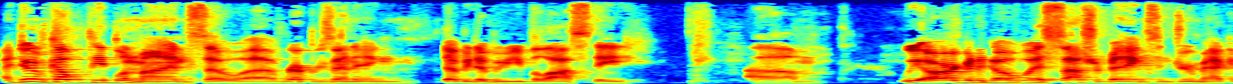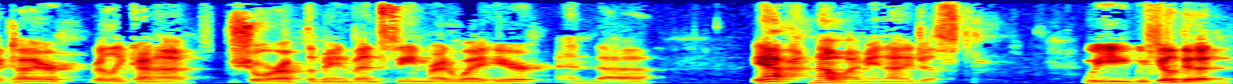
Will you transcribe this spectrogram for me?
I do have a couple people in mind. So uh, representing WWE Velocity, um, we are going to go with Sasha Banks and Drew McIntyre. Really, kind of shore up the main event scene right away here. And uh, yeah, no, I mean, I just we we feel good.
